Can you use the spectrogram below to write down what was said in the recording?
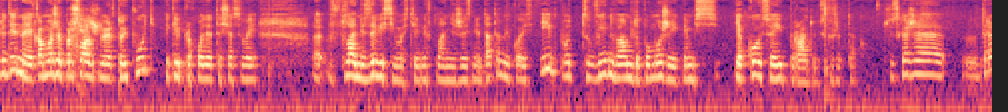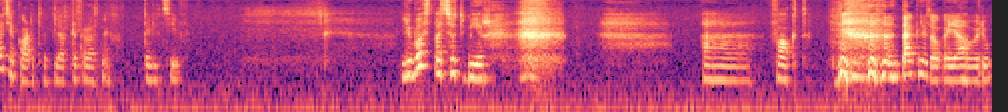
людина, яка може пройшла, наприклад, той путь, який проходите зараз ви е, в плані зависимості, не в плані життя, да, там якоїсь, і от він вам допоможе якимсь якоюсь своєю порадою, скажімо так. Що скаже е, третя карта для прекрасних тельців. Любов спасет мир. А, Факт. Так не тільки я говорю.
